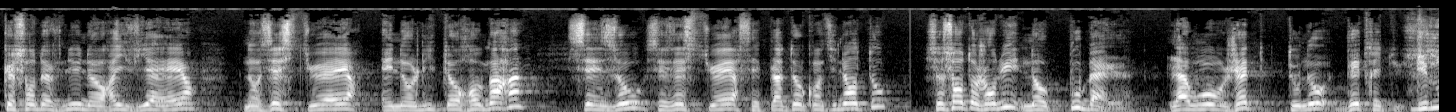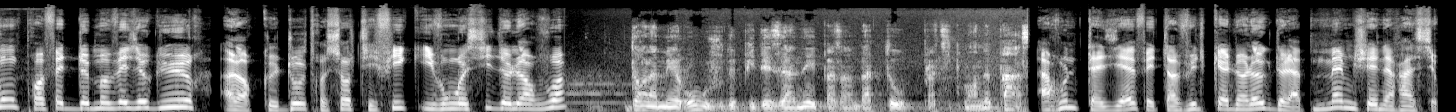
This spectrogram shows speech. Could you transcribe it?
que sont devenues nos rivières, nos estuaires et nos littoraux marins ces eaux, ces estuaires, ces plateaux continentaux, ce sont aujourd'hui nos poubelles, là où on jette tous nos détritus. Dumont, prophète de mauvais augure, alors que d'autres scientifiques y vont aussi de leur voix dans la mer Rouge, depuis des années, pas un bateau pratiquement ne passe. Arun Taziev est un vulcanologue de la même génération.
